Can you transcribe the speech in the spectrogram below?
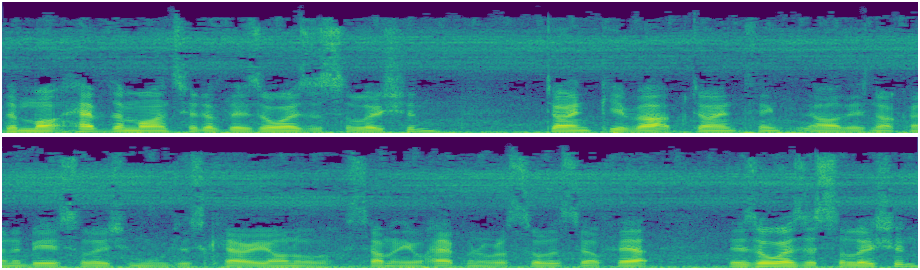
the, have the mindset of there's always a solution. Don't give up. Don't think, oh, there's not going to be a solution. We'll just carry on or something will happen or it'll sort itself out. There's always a solution.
